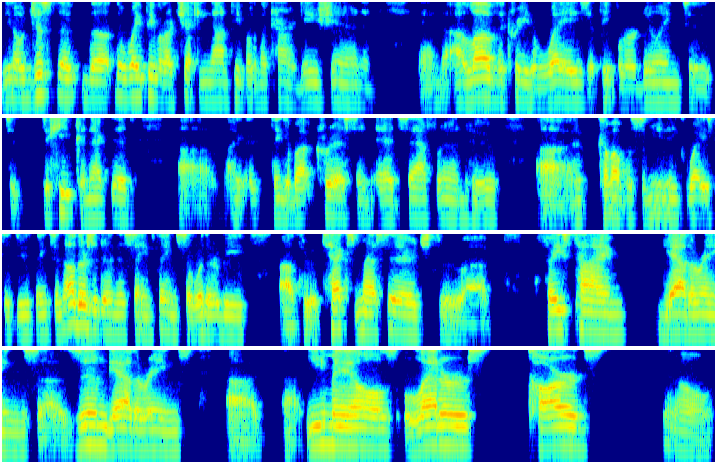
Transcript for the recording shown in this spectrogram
you know just the, the the way people are checking on people in the congregation and and I love the creative ways that people are doing to to to keep connected. Uh, I think about Chris and Ed Safran, who uh, come up with some unique ways to do things, and others are doing the same thing. So whether it be uh, through a text message, through uh, FaceTime gatherings, uh, Zoom gatherings, uh, emails, letters, cards, you know,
